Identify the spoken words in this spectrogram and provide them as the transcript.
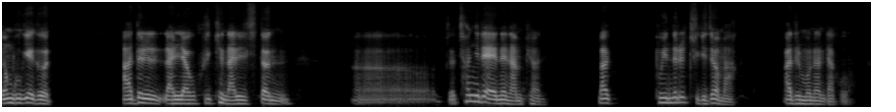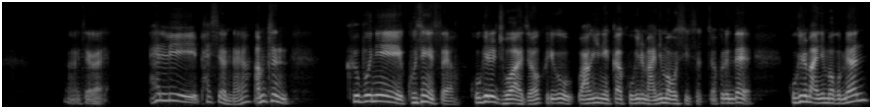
영국의 그 아들 날려고 그렇게 날리시던 어, 천일의 애의 남편 막 부인들을 죽이죠 막 아들 못 난다고 어, 제가 헨리 8세였나요? 아무튼 그분이 고생했어요. 고기를 좋아하죠. 그리고 왕이니까 고기를 많이 먹을 수 있었죠. 그런데 고기를 많이 먹으면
